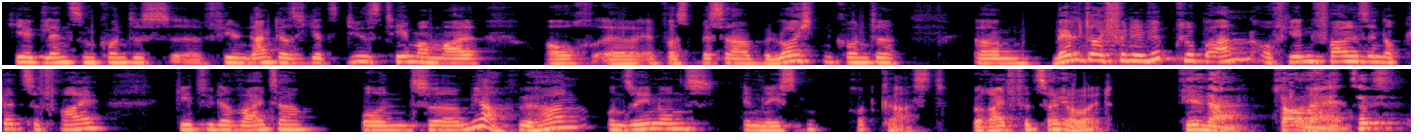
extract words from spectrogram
hier glänzen konntest. Äh, vielen Dank, dass ich jetzt dieses Thema mal auch äh, etwas besser beleuchten konnte. Ähm, meldet euch für den VIP-Club an. Auf jeden Fall sind noch Plätze frei. Geht wieder weiter. Und ähm, ja, wir hören und sehen uns im nächsten Podcast. Bereit für Zeitarbeit. Vielen Dank. Ciao, Daniel. Tschüss.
